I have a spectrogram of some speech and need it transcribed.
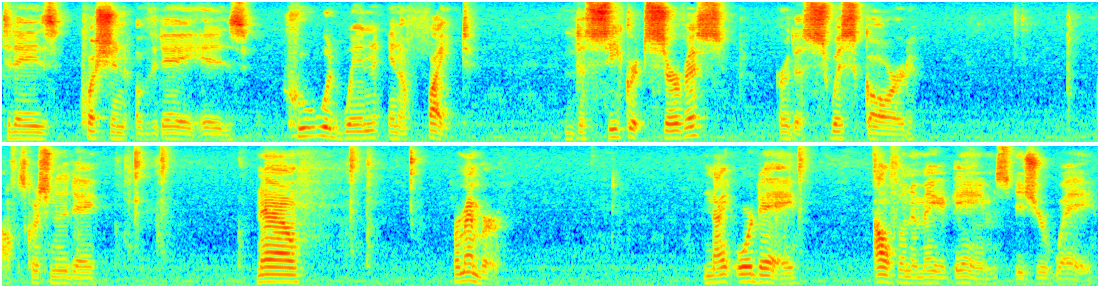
Today's question of the day is Who would win in a fight? The Secret Service or the Swiss Guard? Office question of the day. Now, remember, night or day, Alpha and Omega Games is your way.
